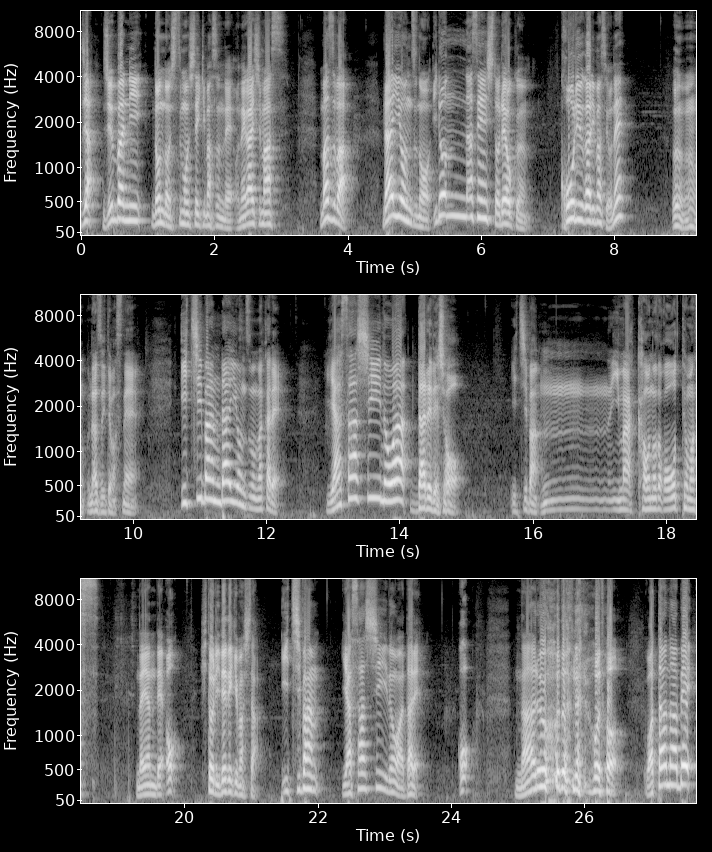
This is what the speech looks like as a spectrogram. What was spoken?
じゃあ、順番にどんどん質問していきますんで、お願いします。まずは、ライオンズのいろんな選手とレオくん、交流がありますよね。うんうん、うなずいてますね。一番ライオンズの中で、優しいのは誰でしょう？一番、うーん、今、顔のとこ覆ってます。悩んで、お、一人出てきました。一番優しいのは誰？お、なるほど、なるほど。渡辺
